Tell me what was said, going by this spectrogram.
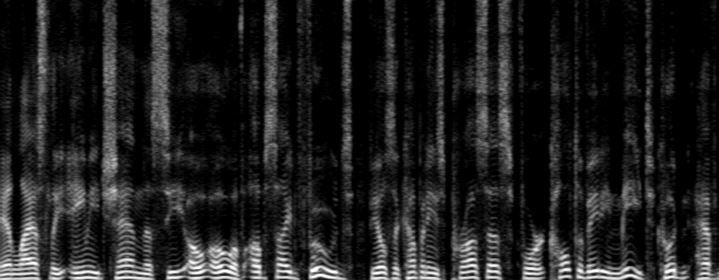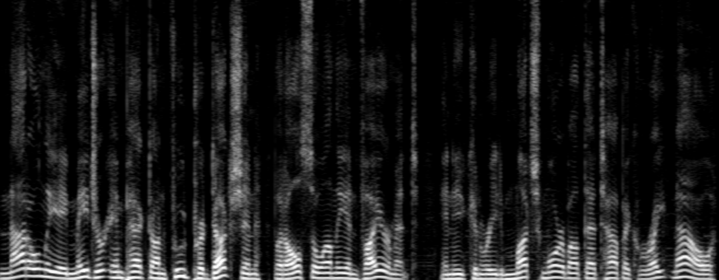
And lastly, Amy Chen, the COO of Upside Foods, feels the company's process for cultivating meat could have not only a major impact on food production, but also on the environment. And you can read much more about that topic right now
